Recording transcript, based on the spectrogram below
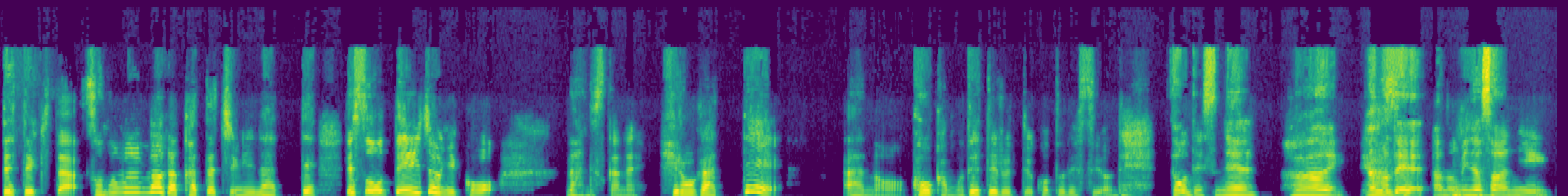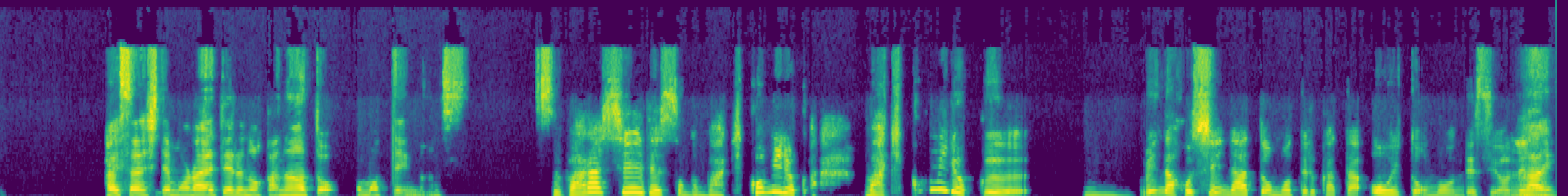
出てきた、そのまんまが形になって、で、想定以上にこう、なんですかね、広がって、あの、効果も出てるっていうことですよね。そうですね。はい。なので、あの、うん皆さんに開催してもらえてるのかなと思っています。素晴らしいです。その巻き込み力。あ、巻き込み力、うん。みんな欲しいなと思ってる方多いと思うんですよね。はい。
